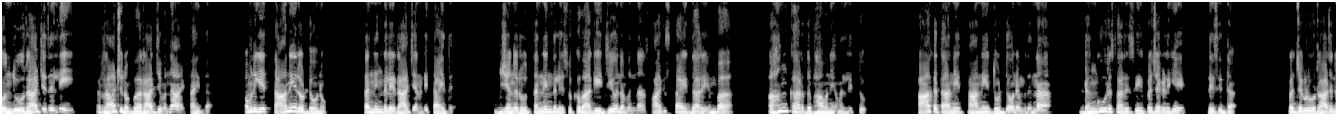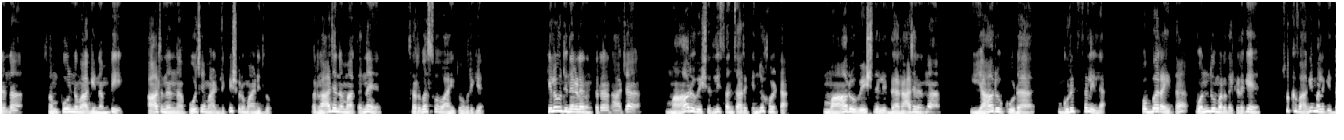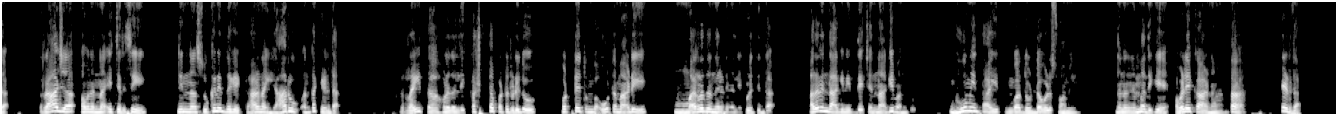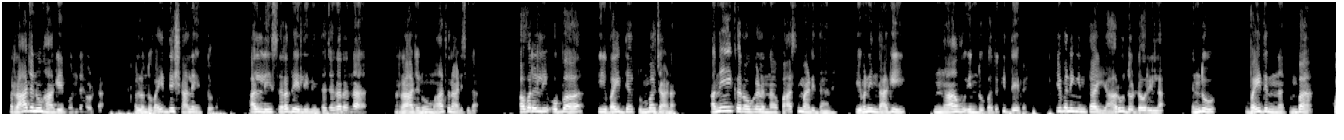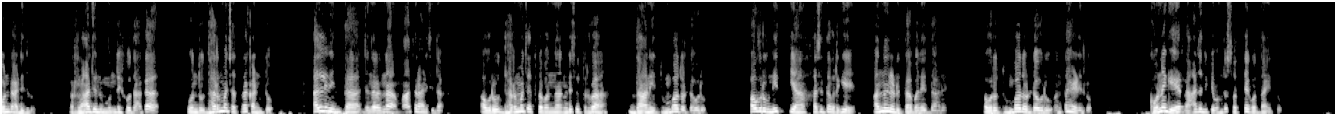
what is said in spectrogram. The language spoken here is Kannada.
ಒಂದು ರಾಜ್ಯದಲ್ಲಿ ರಾಜನೊಬ್ಬ ರಾಜ್ಯವನ್ನ ಆಳ್ತಾ ಇದ್ದ. ಅವನಿಗೆ ತಾನೇ ದೊಡ್ಡವನು. ತನ್ನಿಂದಲೇ ರಾಜ್ಯ ನಡೀತಾ ಇದೆ. ಜನರು ತನ್ನಿಂದಲೇ ಸುಖವಾಗಿ ಜೀವನವನ್ನ ಸಾಗಿಸ್ತಾ ಇದ್ದಾರೆ ಎಂಬ ಅಹಂಕಾರದ ಭಾವನೆ ಅವನಲ್ಲಿತ್ತು. ಆಗ ತಾನೇ ತಾನೇ ದೊಡ್ಡವನೆಂಬುದನ್ನ ಡಂಗೂರ ಸಾರಿಸಿ ಪ್ರಜೆಗಳಿಗೆ ತಿಳಿಸಿದ್ದ. ಪ್ರಜೆಗಳು ರಾಜನನ್ನ ಸಂಪೂರ್ಣವಾಗಿ ನಂಬಿ ಆತನನ್ನ ಪೂಜೆ ಮಾಡಲಿಕ್ಕೆ ಶುರು ಮಾಡಿದ್ರು. ರಾಜನ ಮಾತನ್ನೇ ಸರ್ವಸ್ವವಾಯಿತು ಅವರಿಗೆ. ಕೆಲವು ದಿನಗಳ ನಂತರ ರಾಜ ಮಾರು ವೇಷದಲ್ಲಿ ಸಂಚಾರಕ್ಕೆಂದು ಹೊರಟ. ಮಾರು ವೇಷದಲ್ಲಿದ್ದ ರಾಜನನ್ನ ಯಾರು ಕೂಡ ಗುರುತಿಸಲಿಲ್ಲ. ಒಬ್ಬ ರೈತ ಒಂದು ಮರದ ಕೆಳಗೆ ಸುಖವಾಗಿ ಮಲಗಿದ್ದ. ರಾಜ ಅವನನ್ನ ಎಚ್ಚರಿಸಿ, ನಿನ್ನ ಸುಖನಿದ್ದಗೆ ಕಾರಣ ಯಾರು? ಅಂತ ಕೇಳ್ದ. ರೈತ ಹೊಲದಲ್ಲಿ ಕಷ್ಟಪಟ್ಟು ದುಡಿದು ಹೊಟ್ಟೆ ತುಂಬ ಊಟ ಮಾಡಿ ಮರದ ನೆರಳಿನಲ್ಲಿ ಕುಳಿತಿದ್ದ. ಅದರಿಂದಾಗಿ ನಿದ್ದೆ ಚೆನ್ನಾಗಿ ಬಂತು. ಭೂಮಿ ತಾಯಿ ತುಂಬಾ ದೊಡ್ಡವಳು ಸ್ವಾಮಿ. ನನ್ನ ನೆಮ್ಮದಿಗೆ ಅವಳೇ ಕಾರಣ ಅಂತ ಹೇಳ್ದ. ರಾಜನು ಹಾಗೆ ಮುಂದೆ ಹೊರಟ. ಅಲ್ಲೊಂದು ವೈದ್ಯ ಶಾಲೆ ಇತ್ತು. ಅಲ್ಲಿ ಸರದಿಯಲ್ಲಿ ನಿಂತ ಜನರನ್ನ ರಾಜನು ಮಾತನಾಡಿಸಿದ. ಅವರಲ್ಲಿ ಒಬ್ಬ ಈ ವೈದ್ಯ ತುಂಬಾ ಜಾಣ. ಅನೇಕ ರೋಗಗಳನ್ನ ವಾಸಿ ಮಾಡಿದ್ದಾನೆ. ಇವನಿಂದಾಗಿ ನಾವು ಇಂದು ಬದುಕಿದ್ದೇವೆ. ಇವನಿಗಿಂತ ಯಾರೂ ದೊಡ್ಡವರಿಲ್ಲ ಎಂದು ವೈದ್ಯನನ್ನ ತುಂಬಾ ಕೊಂಡಾಡಿದರು. ರಾಜನು ಮುಂದೆ ಹೋದಾಗ ಒಂದು ಧರ್ಮಛತ್ರ ಕಂಟು. ಅಲ್ಲಿ ನಿಂತ ಜನರನ್ನ ಮಾತನಾಡಿಸಿದ. ಅವರು ಧರ್ಮಛತ್ರವನ್ನ ನಡೆಸುತ್ತಿರುವ ದಾನಿ ತುಂಬಾ ದೊಡ್ಡವರು. ಅವರು ನಿತ್ಯ ಹಸಿದವರಿಗೆ ಅನ್ನ ನೀಡುತ್ತಾ ಬಂದಿದ್ದಾರೆ ಅವರು ತುಂಬಾ ದೊಡ್ಡವರು ಅಂತ ಹೇಳಿದರು. ಕೊನೆಗೆ ರಾಜನಿಗೆ ಒಂದು ಸತ್ಯ ಗೊತ್ತಾಯಿತು.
